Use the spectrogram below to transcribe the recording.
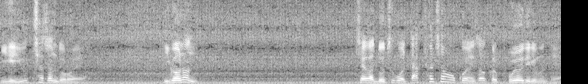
이게 6차선 도로예요. 이거는 제가 노트북을 딱 펼쳐놓고 해서 그걸 보여드리면 돼요.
